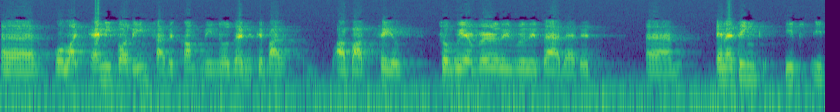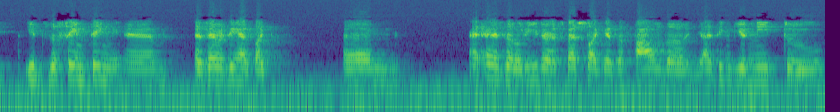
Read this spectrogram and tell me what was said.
Uh, or like anybody inside the company knows anything about about sales. So we are really, really bad at it. Um, and I think it, it, it's the same thing um, as everything else. Like um, as a leader, especially like as a founder, I think you need to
